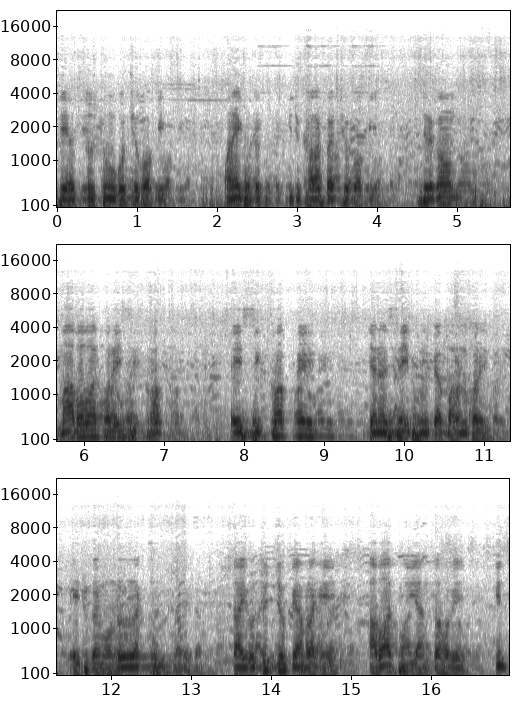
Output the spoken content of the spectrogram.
সে হচ্ছে দুষ্টুমু করছে, বকে। অনেক হয়তো কিছু খারাপ কাজছে বকে। যেরকম মা বাবার পরেই শিক্ষক, এই শিক্ষককে যেন সেই ভূমিকা পালন করে। এইটুকু আমি অনুরোধ রাখছি। তাই ঐতিহ্যকে আমরাকে আবার ফিরিয়ে আনতে হবে। কিন্তু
